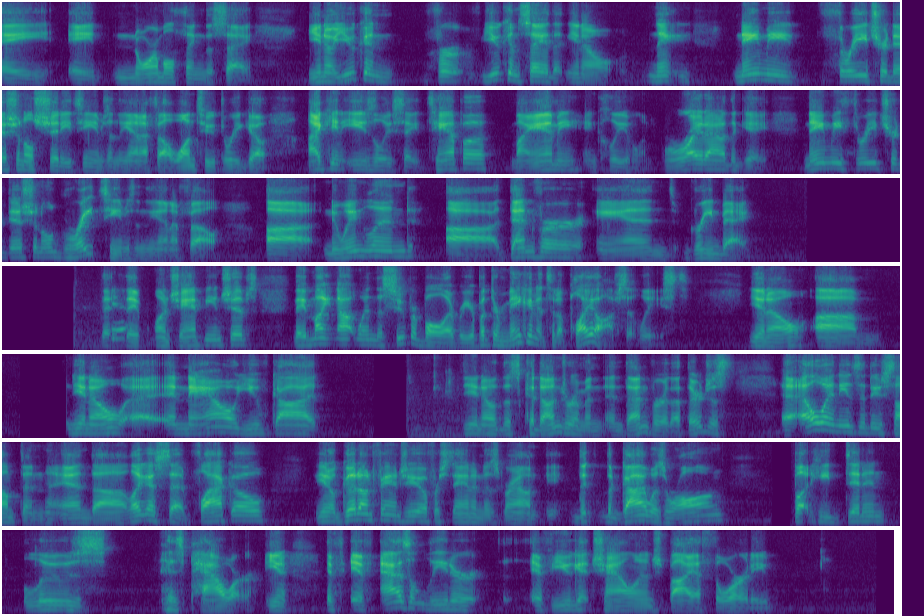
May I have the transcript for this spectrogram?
a a normal thing to say. You know, you can for you can say that you know name name me three traditional shitty teams in the NFL. One, two, three, go. I can easily say Tampa, Miami, and Cleveland right out of the gate. Name me three traditional great teams in the NFL uh, New England, uh, Denver, and Green Bay. They, yeah. They've won championships. They might not win the Super Bowl every year, but they're making it to the playoffs at least. You know, um, you know, uh, and now you've got, you know, this conundrum in, in Denver that they're just Elway needs to do something. And uh, like I said, Flacco, you know, good on Fangio for standing his ground. The the guy was wrong, but he didn't lose his power. You know, if if as a leader, if you get challenged by authority,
